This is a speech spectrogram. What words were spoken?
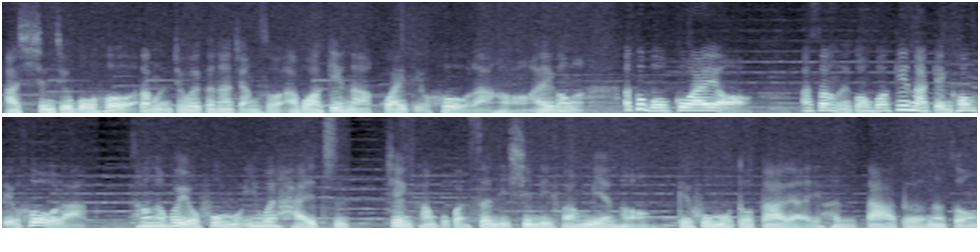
啊，成绩不好。上人就会跟他讲说：啊，我囡仔乖就好啦哈。啊，伊讲啊，佫无乖哦。啊，上人讲，无紧啊，健康就好啦。常常会有父母因为孩子健康，不管生理、心理方面，哈，给父母都带来很大的那种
